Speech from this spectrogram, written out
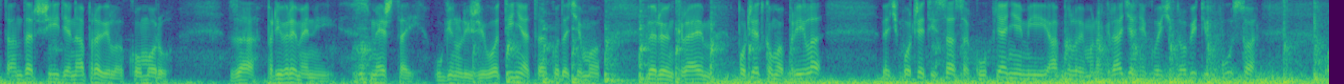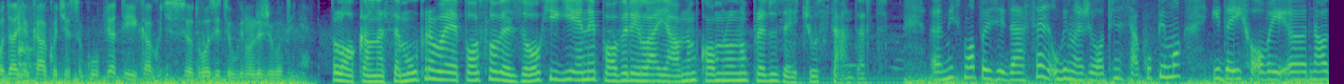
Standard Šid je napravilo komoru za privremeni smeštaj uginulih životinja, tako da ćemo, verujem, krajem, početkom aprila već početi sa sakupljanjem i apelujemo na građanje koji će dobiti upustva o daljem kako će sakupljati i kako će se odvoziti uginule životinje. Lokalna samouprava je poslove zoohigijene poverila javnom komunalnom preduzeću Standard. E, mi smo obavezni da sve uginule životinje sakupimo i da ih ovaj, e, na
